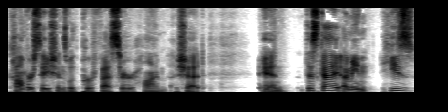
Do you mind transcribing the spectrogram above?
conversations with professor haim eshed. And this guy i mean he's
